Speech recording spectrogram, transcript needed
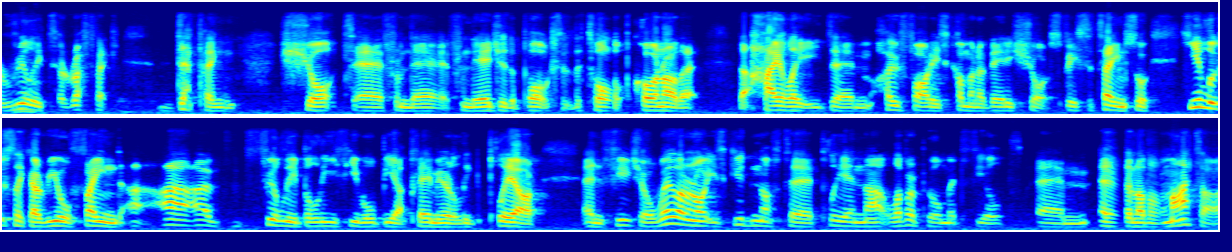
a really terrific dipping shot uh, from the from the edge of the box at the top corner that that highlighted um, how far he's come in a very short space of time. So he looks like a real find. I, I fully believe he will be a Premier League player in future. Whether or not he's good enough to play in that Liverpool midfield um, is another matter,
